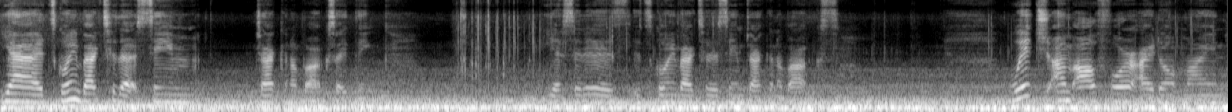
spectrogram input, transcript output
yeah, it's going back to that same Jack in a Box, I think. Yes, it is. It's going back to the same Jack in a Box, which I'm all for. I don't mind.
